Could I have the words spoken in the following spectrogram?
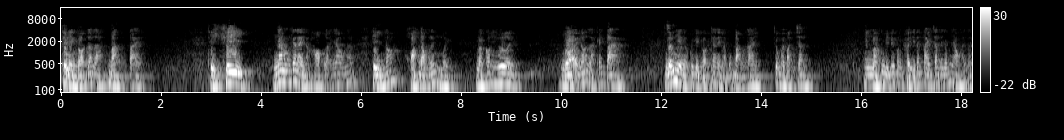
thì mình gọi đó là bàn tay. Thì khi năm cái này nó hợp lại nhau đó, thì nó hoạt động lên mình, mà con người gọi nó là cái ta. Giống như là quý vị gọi cái này là một bàn tay, chứ không phải bàn chân nhưng mà quý vị biết con khỉ nó tay chân nó giống nhau hết rồi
